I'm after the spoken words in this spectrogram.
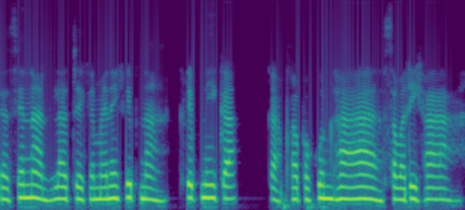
จะเส้นนั้น แล้วเจอกันไหมในคลิปหน้า คลิปนี้ก็กลับขอบพระคุณค่ะ สวัสดีค่ะ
